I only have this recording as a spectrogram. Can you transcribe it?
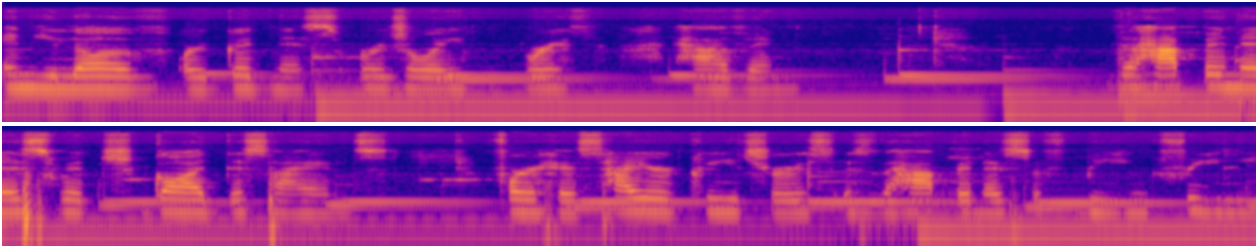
any love or goodness or joy worth having. The happiness which God designs for his higher creatures is the happiness of being freely,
